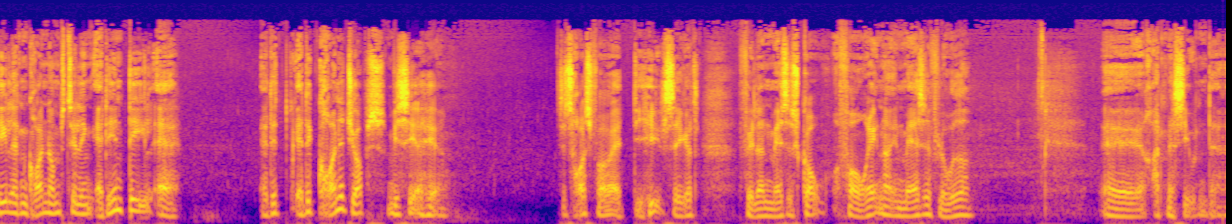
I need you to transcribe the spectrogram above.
del af den grønne omstilling? Er det en del af er det, er det grønne jobs, vi ser her? Til trods for, at de helt sikkert fælder en masse skov og forurener en masse floder. Øh, ret massivt endda.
